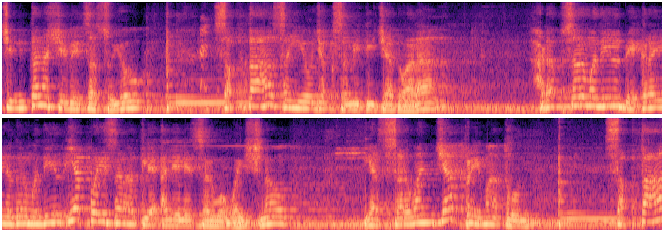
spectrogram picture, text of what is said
चिंतन सेवेचा सुयोग सप्ताह संयोजक समितीच्या द्वारा हडपसर मधील बेकराई नगर मधील या परिसरातले आलेले सर्व वैष्णव या सर्वांच्या प्रेमातून सप्ताह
